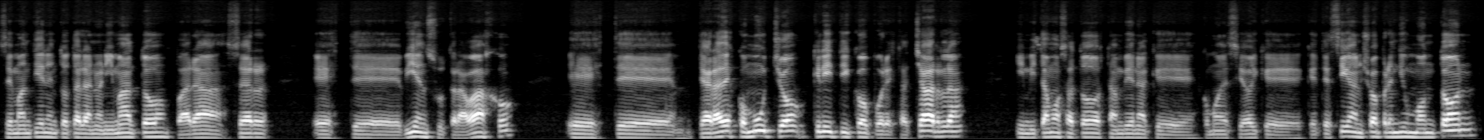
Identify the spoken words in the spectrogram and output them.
se mantiene en total anonimato para hacer este, bien su trabajo. Este, te agradezco mucho, crítico, por esta charla. Invitamos a todos también a que, como decía hoy, que, te sigan. Yo aprendí un montón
